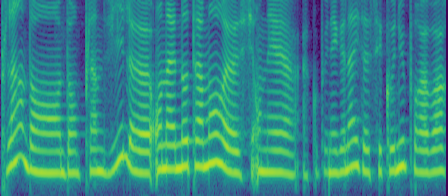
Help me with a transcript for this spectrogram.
plein dans, dans plein de villes. Euh, on a notamment, euh, si on est à Copenhagen, ils assez connu pour avoir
